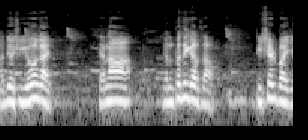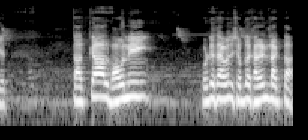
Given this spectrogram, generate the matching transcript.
आदिवासी युवक आहेत. त्यांना गणपती करता. टी शर्ट पाहिजेत तात्काळ भाऊनी पोटे साहेबांचे शब्द खाली टाकतात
